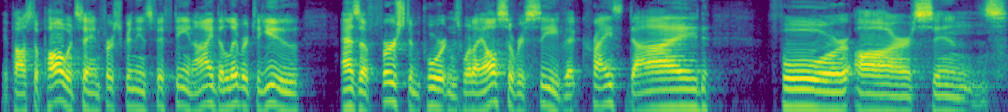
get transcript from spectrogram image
The Apostle Paul would say in 1 Corinthians 15, I deliver to you as of first importance what I also received that Christ died for our sins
